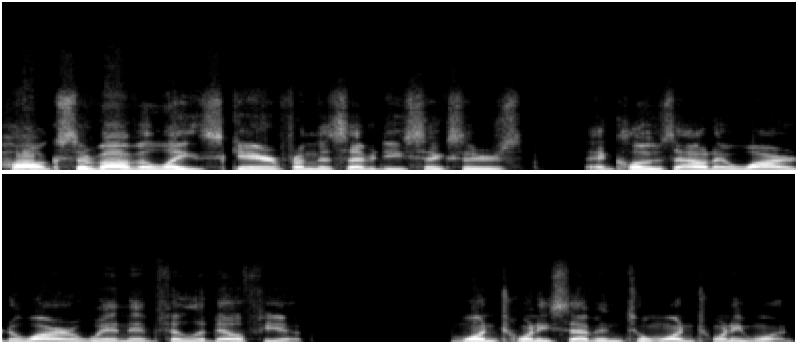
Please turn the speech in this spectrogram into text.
Hawks survive a late scare from the 76ers and close out a wire to wire win in Philadelphia 127 to 121.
